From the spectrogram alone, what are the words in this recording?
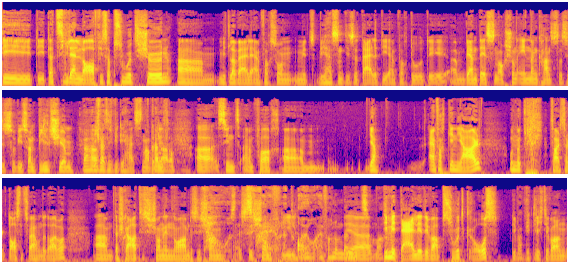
die, die, der Zieleinlauf ist absurd schön. Ähm, mittlerweile einfach so ein, mit, wie heißen diese Teile, die einfach du die ähm, währenddessen auch schon ändern kannst. Das ist so wie so ein Bildschirm. Aha. Ich weiß nicht, wie die heißen, aber Keine die äh, sind einfach, ähm, ja, einfach genial. Und natürlich zahlst halt 1200 Euro. Ähm, der Start ist schon enorm, das ist schon, es ist schon 1200 viel. Euro einfach nur um da Ja, mitzumachen. die Medaille, die war absurd groß. Die war wirklich, die waren,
